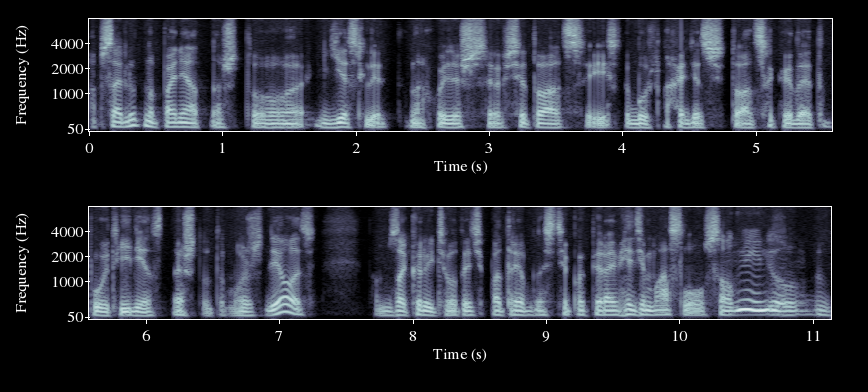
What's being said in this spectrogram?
абсолютно понятно, что если ты находишься в ситуации, если будешь находиться в ситуации, когда это будет единственное, что ты можешь делать, там, закрыть вот эти потребности по пирамиде масла, mm-hmm.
